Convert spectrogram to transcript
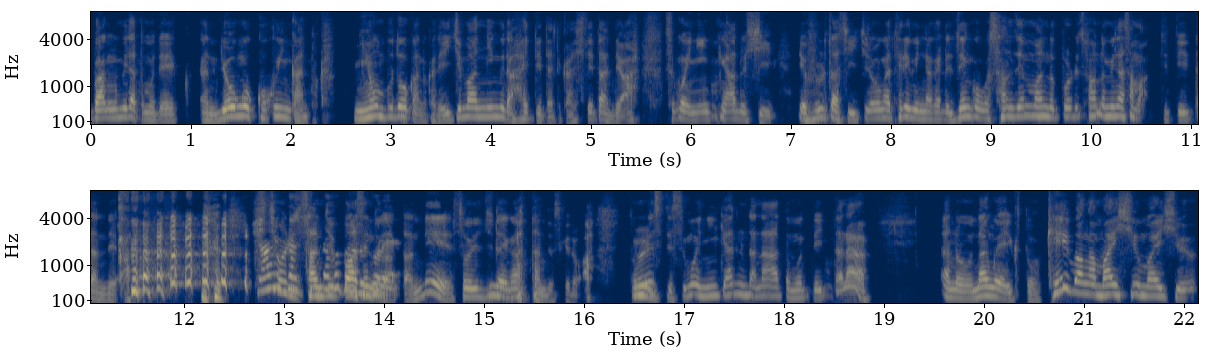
番組だと思って、あの両国国技館とか、日本武道館とかで1万人ぐらい入ってたりとかしてたんで、あ、すごい人気があるし、で、古舘一郎がテレビの中で全国3000万のプロレスファンの皆様って言っていたんで、あ 視聴率なんか聞いたことあるそ30%れだったんで、そういう時代があったんですけど、あ、プロレスってすごい人気あるんだなと思って行ったら、あの、名古屋行くと、競馬が毎週毎週、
